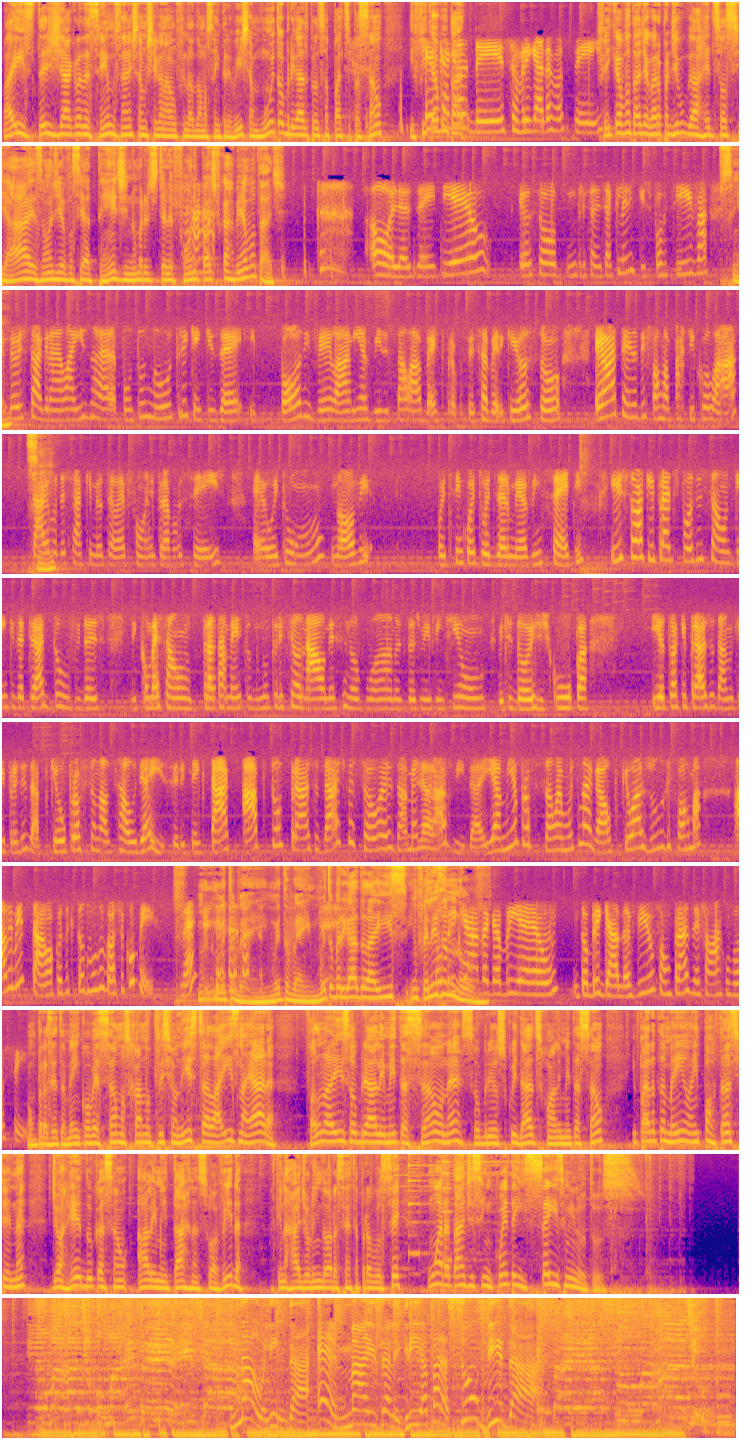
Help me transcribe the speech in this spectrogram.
Laís, desde já agradecemos, né? Estamos chegando ao final da nossa entrevista. Muito obrigado pela sua participação e fique Eu à vontade. agradeço, obrigada a vocês. Fique à vontade agora para divulgar redes sociais, onde você atende, número de telefone, pode ficar bem à vontade. Olha, gente, eu eu sou nutricionista clínica esportiva. Sim. Meu Instagram é laisnaera.nutri. Quem quiser e pode ver lá, a minha vida está lá aberta para vocês saberem quem eu sou. Eu atendo de forma particular, tá? Sim. Eu vou deixar aqui meu telefone para vocês. É 819 85880627 e estou aqui para disposição de quem quiser tirar dúvidas de começar um tratamento nutricional nesse novo ano de 2021, 22, desculpa. E eu estou aqui para ajudar no que precisar, porque o profissional de saúde é isso, ele tem que estar apto para ajudar as pessoas a melhorar a vida. E a minha profissão é muito legal, porque eu ajudo de forma alimentar, uma coisa que todo mundo gosta de comer, né? Muito bem, muito bem. Muito obrigado, Laís. E um feliz ano novo. Obrigada, Gabriel. Muito obrigada, viu? Foi um prazer falar com você. Um prazer também. Conversamos com a nutricionista Laís Nayara, falando aí sobre a alimentação, né? Sobre os cuidados com a alimentação e para também a importância, né? De uma reeducação alimentar na sua vida. Aqui na Rádio Olinda, hora certa para você, uma hora da tarde e 56 minutos. Mais alegria para a sua vida.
